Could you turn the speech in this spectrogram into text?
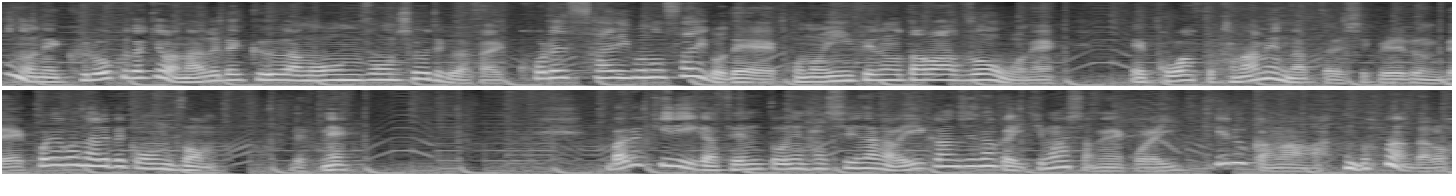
キーのね、クロークだけはなるべくあの温存しておいてください。これ最後の最後で、このインフェルノタワーゾーンをね、え壊すと要になったりしてくれるんで、これはなるべく温存ですね。バルキリーが先頭に走りながらいい感じでなんか行きましたね。これいけるかな？どうなんだろう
